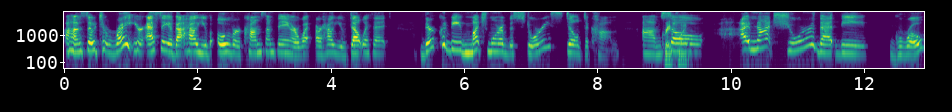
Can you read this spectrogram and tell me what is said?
um, so to write your essay about how you've overcome something or what or how you've dealt with it there could be much more of the story still to come um, so point. i'm not sure that the growth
